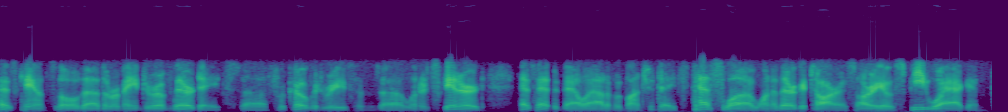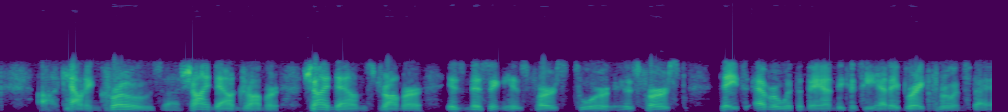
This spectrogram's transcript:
has canceled uh, the remainder of their dates uh, for COVID reasons. Uh, Lynyrd Skynyrd has had to bail out of a bunch of dates. Tesla, one of their guitarists, REO Speedwagon, uh, Counting Crows, uh, Shinedown drummer, Shinedown's drummer is missing his first tour, his first dates ever with the band because he had a breakthrough inspe-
